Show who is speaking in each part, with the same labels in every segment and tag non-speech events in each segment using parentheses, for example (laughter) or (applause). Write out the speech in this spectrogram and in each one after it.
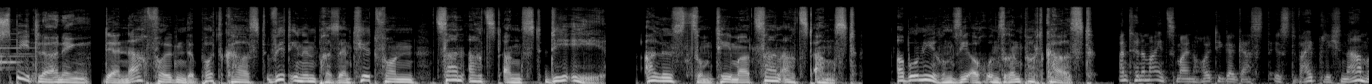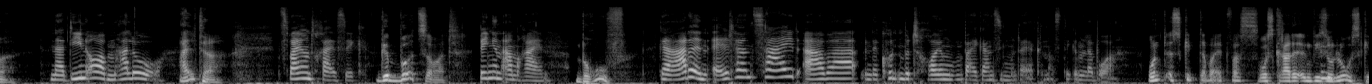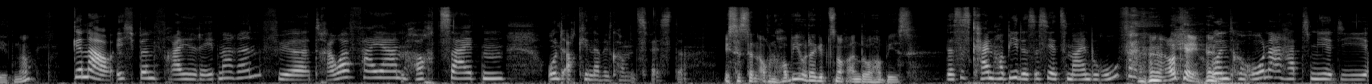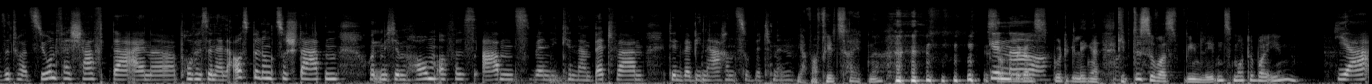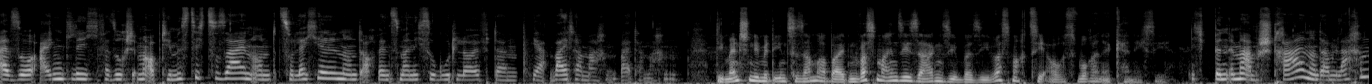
Speaker 1: Speedlearning.
Speaker 2: Der nachfolgende Podcast wird Ihnen präsentiert von zahnarztangst.de. Alles zum Thema Zahnarztangst. Abonnieren Sie auch unseren Podcast.
Speaker 3: Antenne Mainz, mein heutiger Gast ist weiblich. Name,
Speaker 4: Nadine Orben, hallo.
Speaker 3: Alter,
Speaker 4: 32.
Speaker 3: Geburtsort,
Speaker 4: Bingen am Rhein.
Speaker 3: Beruf.
Speaker 4: Gerade in Elternzeit, aber in der Kundenbetreuung bei Ganzimunddiagnostik im Labor.
Speaker 3: Und es gibt aber etwas, wo es gerade irgendwie so losgeht, ne?
Speaker 4: Genau, ich bin freie Rednerin für Trauerfeiern, Hochzeiten und auch Kinderwillkommensfeste.
Speaker 3: Ist das dann auch ein Hobby oder gibt es noch andere Hobbys?
Speaker 4: Das ist kein Hobby, das ist jetzt mein Beruf. (laughs)
Speaker 3: okay.
Speaker 4: Und Corona hat mir die Situation verschafft, da eine professionelle Ausbildung zu starten und mich im Homeoffice abends, wenn die Kinder im Bett waren, den Webinaren zu widmen.
Speaker 3: Ja, war viel Zeit, ne? (laughs) ist
Speaker 4: Genau.
Speaker 3: eine ganz gute Gelegenheit. Gibt es sowas wie ein Lebensmotto bei Ihnen?
Speaker 4: Ja, also eigentlich versuche ich immer optimistisch zu sein und zu lächeln und auch wenn es mal nicht so gut läuft, dann ja, weitermachen, weitermachen.
Speaker 3: Die Menschen, die mit Ihnen zusammenarbeiten, was meinen Sie, sagen Sie über Sie? Was macht Sie aus? Woran erkenne ich Sie?
Speaker 4: Ich bin immer am Strahlen und am Lachen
